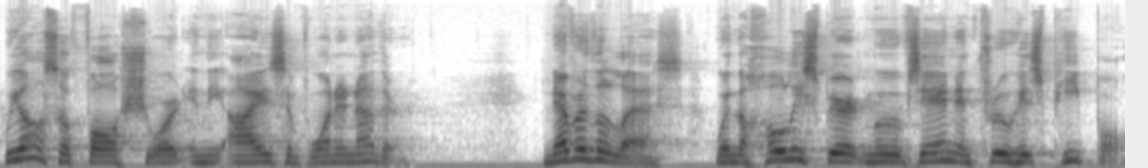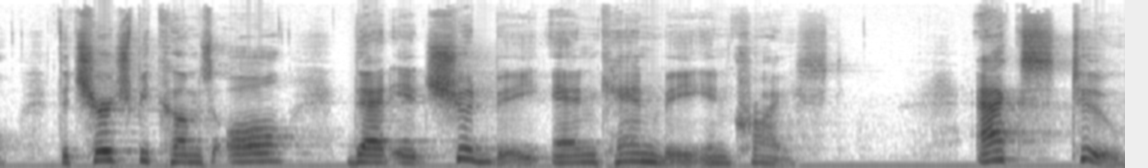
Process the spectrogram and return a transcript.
we also fall short in the eyes of one another. Nevertheless, when the Holy Spirit moves in and through his people, the church becomes all that it should be and can be in Christ. Acts 2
